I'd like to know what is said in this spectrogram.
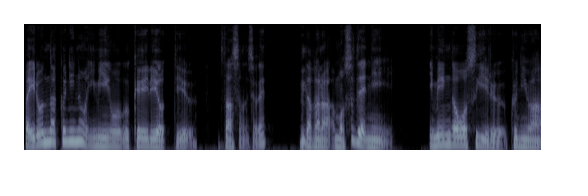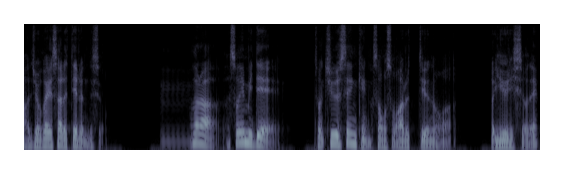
まあ、いろんな国の移民を受け入れようっていうスタンスなんですよね。うんだからもうすでに移民が多すぎる国は除外されてるんですよ。だからそういう意味でその抽選権がそもそもあるっていうのは有利ですよね。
